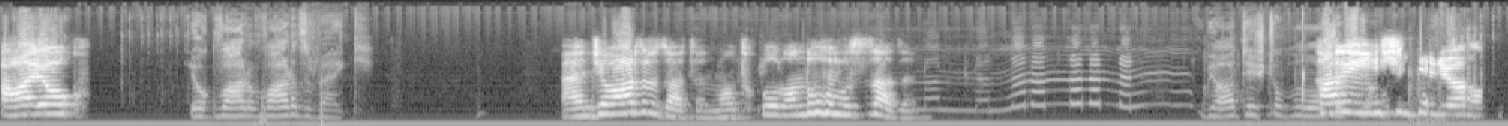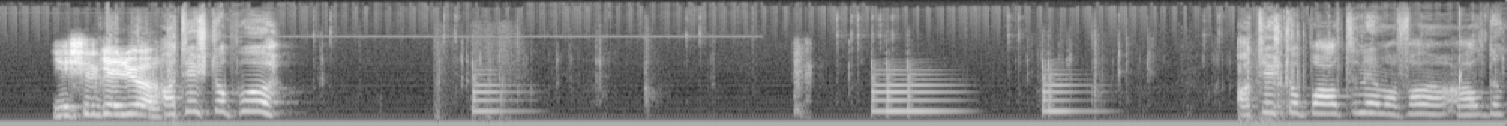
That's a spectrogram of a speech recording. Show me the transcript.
Aa yok. Yok var vardır belki. Bence vardır zaten. Mantıklı olan da olması zaten. Bir ateş topu Kanka olacak? yeşil geliyor. Yeşil geliyor. Ateş topu. Ateş topu altın elma falan aldım.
